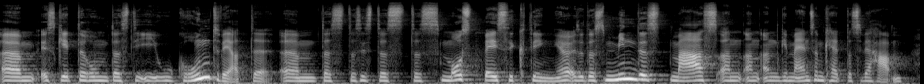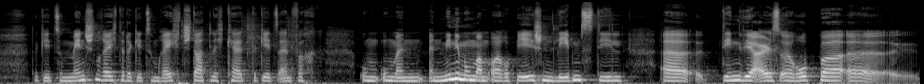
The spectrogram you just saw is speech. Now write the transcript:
Ähm, es geht darum, dass die EU-Grundwerte, ähm, das, das ist das, das most basic thing, ja? also das Mindestmaß an, an, an Gemeinsamkeit, das wir haben. Da geht es um Menschenrechte, da geht es um Rechtsstaatlichkeit, da geht es einfach um, um ein, ein Minimum am europäischen Lebensstil, äh, den wir als Europa äh,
